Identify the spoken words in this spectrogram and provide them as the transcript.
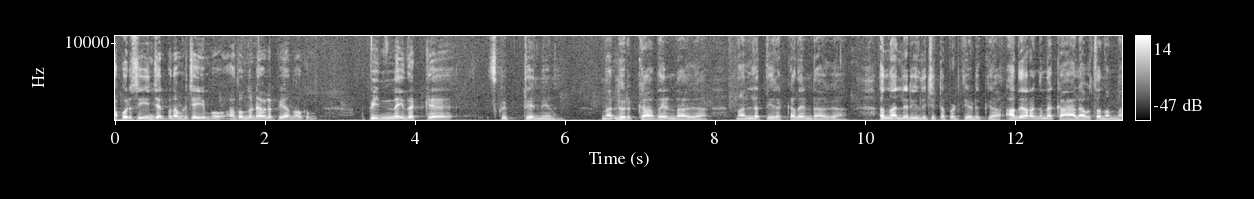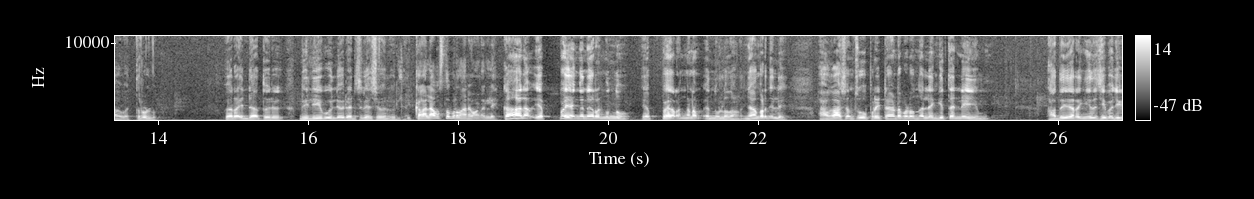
അപ്പോൾ ഒരു സീൻ ചിലപ്പോൾ നമ്മൾ ചെയ്യുമ്പോൾ അതൊന്ന് ഡെവലപ്പ് ചെയ്യാൻ നോക്കും. പിന്നെ ഇതൊക്കെ സ്ക്രിപ്റ്റ് തന്നെയാണ്. നല്ലൊരു കഥ ഉണ്ടാകുക നല്ല തിരക്കഥ ഉണ്ടാകുക അത് നല്ല രീതിയിൽ ചിട്ടപ്പെടുത്തി എടുക്കുക അത് ഇറങ്ങുന്ന കാലാവസ്ഥ നന്നാവുക അത്രേ ഉള്ളൂ. വേറെ അതിന്റെ അകത്തൊരു ദിലീപും ഇല്ല ഒരു അനുസരിച്ചവനും ഇല്ല. കാലാവസ്ഥ പ്രധാനമാണല്ലേ? കാല എപ്പോൾ എങ്ങനെ ഇറങ്ങുന്നു എപ്പോൾ ഇറങ്ങണം എന്നുള്ളതാണ്. ഞാൻ പറഞ്ഞില്ലേ ആകാശം സൂപ്പർ ഹിറ്റ് ആകേണ്ട പടമൊന്നുമല്ല എങ്കിൽ തന്നെയും അത് ഇറങ്ങിയത് ശിവജി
